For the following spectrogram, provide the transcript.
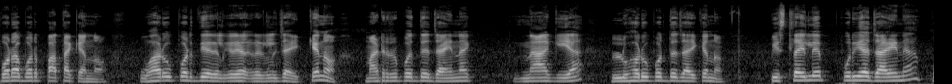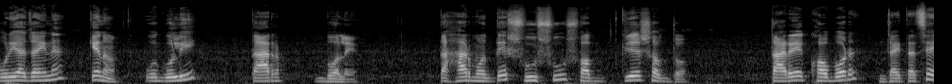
বরাবর পাতা কেন? উহার উপর দিয়ে রেল যায় কেন? মাটির উপর দিয়ে যায় না না গিয়া লোহার উপর দিয়ে যায় কেন? পিছলাইলে পড়িয়া যায় না, পড়িয়া যায় না কেন? ওগুলি তার বলে। তাহার মধ্যে সু সু শব্দের শব্দ। তারে খবর যাইতাছে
